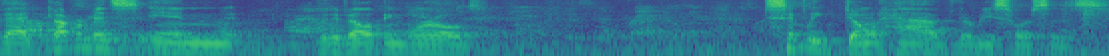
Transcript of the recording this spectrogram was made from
that governments in the developing world simply don't have the resources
